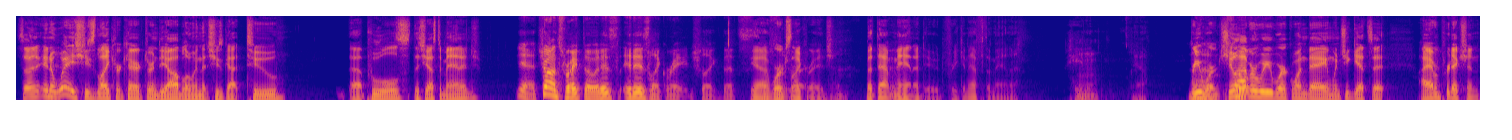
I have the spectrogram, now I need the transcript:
So in a way, she's like her character in Diablo in that she's got two uh, pools that she has to manage. Yeah, John's right though. It is it is like rage. Like that's yeah, it works like right. rage. But that mana, dude, freaking f the mana. Hate it. Mhm. Yeah, rework. Um, She'll so- have her rework one day, and when she gets it, I have a prediction.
